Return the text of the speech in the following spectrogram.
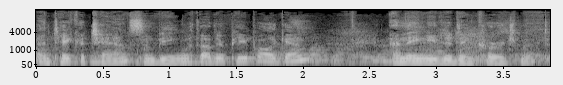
and take a chance in being with other people again, and they needed encouragement.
